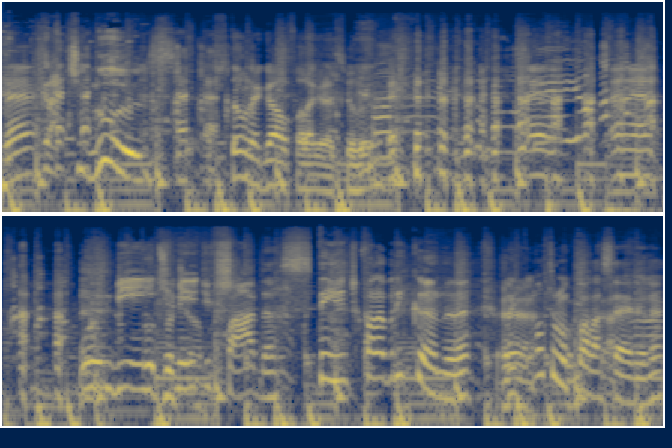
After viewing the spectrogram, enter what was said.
né? Gratiluz. Tão legal falar gratiluz. É, um ambiente meio de fadas. Tem gente que fala brincando, né? Mas tem uma turma que fala sério, né?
